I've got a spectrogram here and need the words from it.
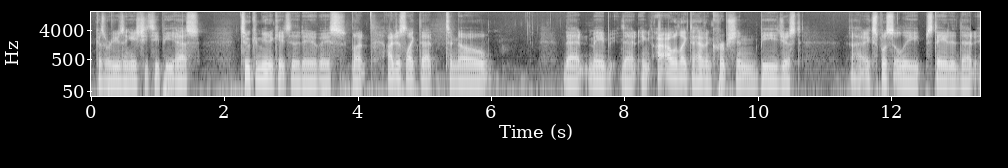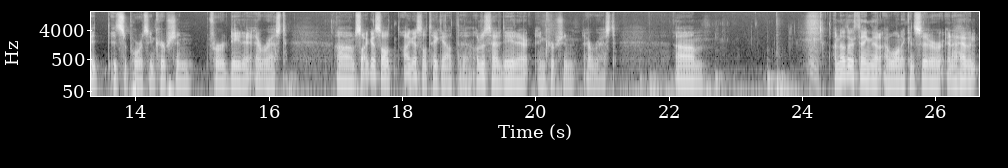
because we're using HTTPS to communicate to the database. But I just like that to know that maybe that I, would like to have encryption be just uh, explicitly stated that it, it supports encryption for data at rest. Um, so I guess I'll I guess I'll take out the I'll just have data encryption at rest. Um, another thing that I want to consider, and I haven't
